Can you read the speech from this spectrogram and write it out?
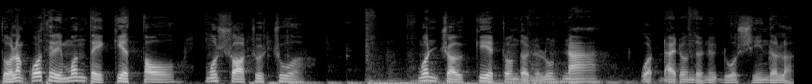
tổ lòng quá thì liền món tệ kia to một sọ chua chua muốn trở kia trong đời nữa luôn. Na hoặc đại trong đời nữa đua xin đó là.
